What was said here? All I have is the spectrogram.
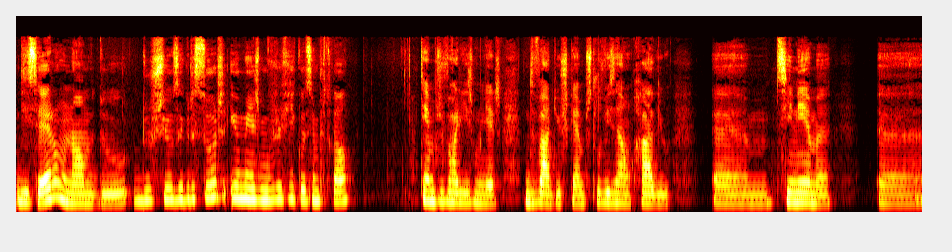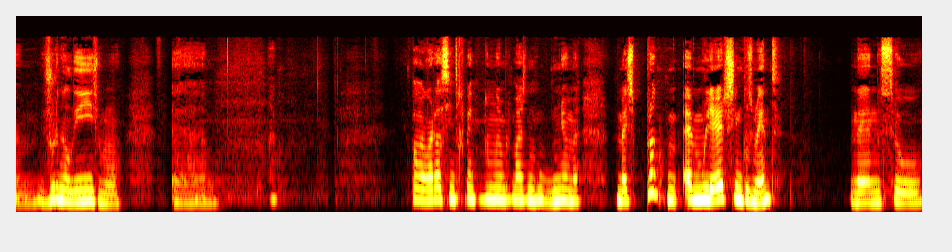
disseram o nome do, dos seus agressores e o mesmo verificou-se em Portugal. Temos várias mulheres de vários campos: televisão, rádio, uh, cinema, jornalismo. Pá, agora assim de repente não me lembro mais de nenhuma. Mas pronto, a mulher simplesmente, né, no seu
